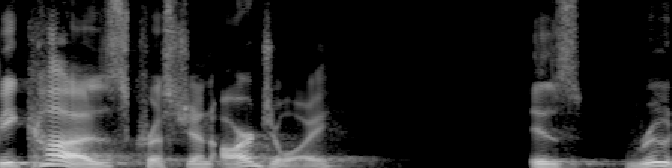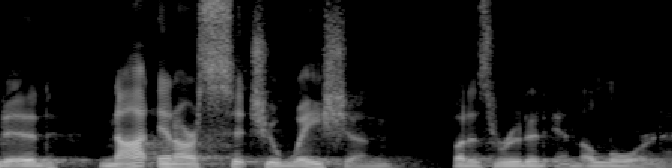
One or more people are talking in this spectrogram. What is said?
because, Christian, our joy is rooted not in our situation, but is rooted in the Lord.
